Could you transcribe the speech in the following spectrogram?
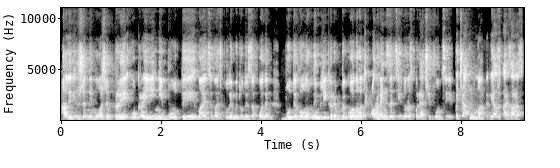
але він вже не може при Україні бути, мається на увазі, коли ми туди заходимо, бути головним лікарем, виконувати організаційно-розпорядчі функції, печатку мати. Я вже так зараз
